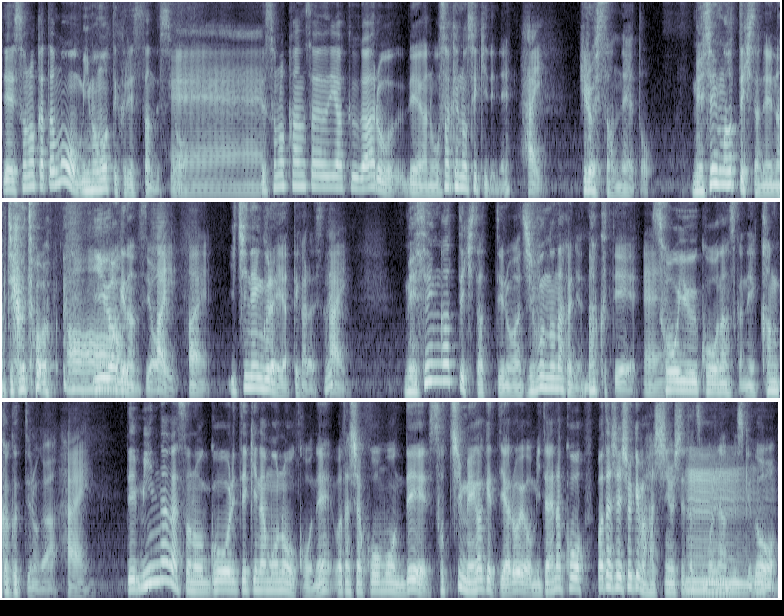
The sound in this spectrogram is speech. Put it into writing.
でその方も見守ってくれてたんですよ。えでその監査役があるであのお酒の席でねはい「ひろしさんね」と「目線が合ってきたね」なんていうことを 言うわけなんですよ。はいはい。1年ぐらいやってからですね。はい目線が合ってきたっていうのは自分の中にはなくて、ええ。そういうこうなんですかね感覚っていうのがはいでみんながその合理的なものをこうね私はこう思うんでそっちめがけてやろうよみたいなこう私は一生懸命発信をしてたつもりなんですけうん。ど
